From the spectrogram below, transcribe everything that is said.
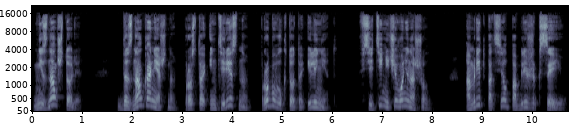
не знал, что ли? Да знал, конечно, просто интересно, пробовал кто-то или нет. В сети ничего не нашел. Амрит подсел поближе к Сею,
